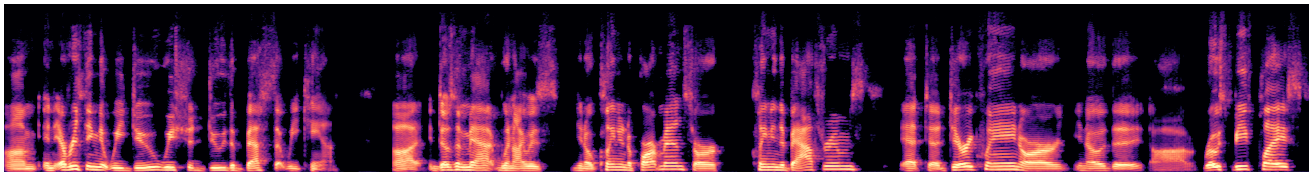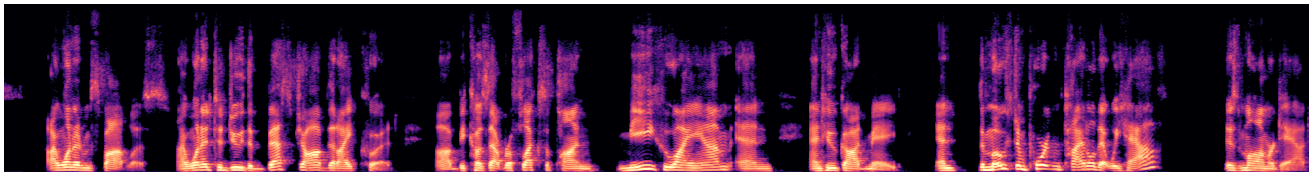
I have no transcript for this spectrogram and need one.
Um, in everything that we do, we should do the best that we can. Uh, it doesn't matter when I was, you know, cleaning apartments or cleaning the bathrooms at uh, Dairy Queen or you know the uh, roast beef place. I wanted them spotless. I wanted to do the best job that I could uh, because that reflects upon me, who I am, and and who God made. And the most important title that we have is mom or dad.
